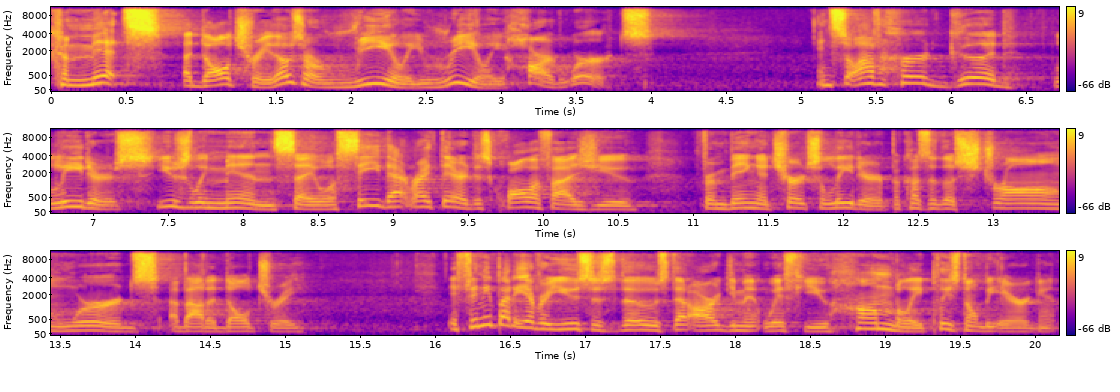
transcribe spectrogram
commits adultery. Those are really, really hard words. And so I've heard good leaders, usually men, say, Well, see, that right there disqualifies you from being a church leader because of those strong words about adultery. If anybody ever uses those that argument with you, humbly, please don't be arrogant,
